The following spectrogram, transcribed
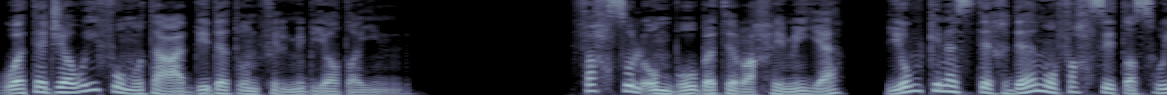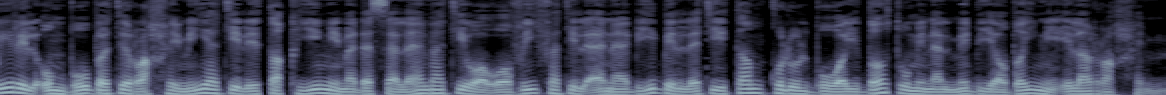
وتجاويف متعددة في المبيضين فحص الأنبوبة الرحمية يمكن استخدام فحص تصوير الأنبوبة الرحمية لتقييم مدى سلامة ووظيفة الأنابيب التي تنقل البويضات من المبيضين إلى الرحم.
